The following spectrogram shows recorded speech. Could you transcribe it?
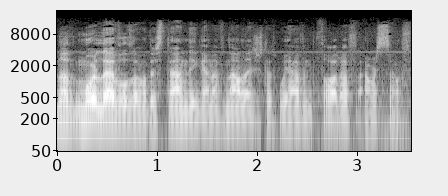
more levels of understanding and of knowledge that we haven't thought of ourselves.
